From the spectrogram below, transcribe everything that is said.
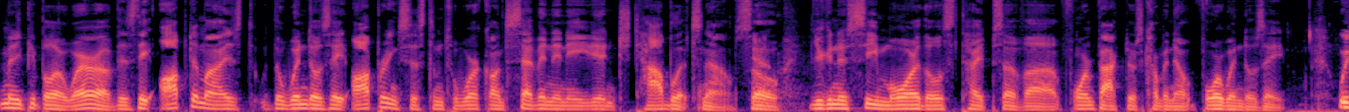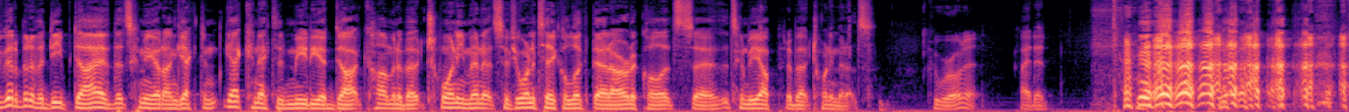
many people are aware of is they optimized the Windows 8 operating system to work on seven and eight inch tablets now. So you're going to see more of those types of uh, form factors coming out for Windows 8. We've got a bit of a deep dive that's coming out on get, getconnectedmedia.com in about 20 minutes. So if you want to take a look at that article, it's, uh, it's going to be up in about 20 minutes. Who wrote it? I did.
